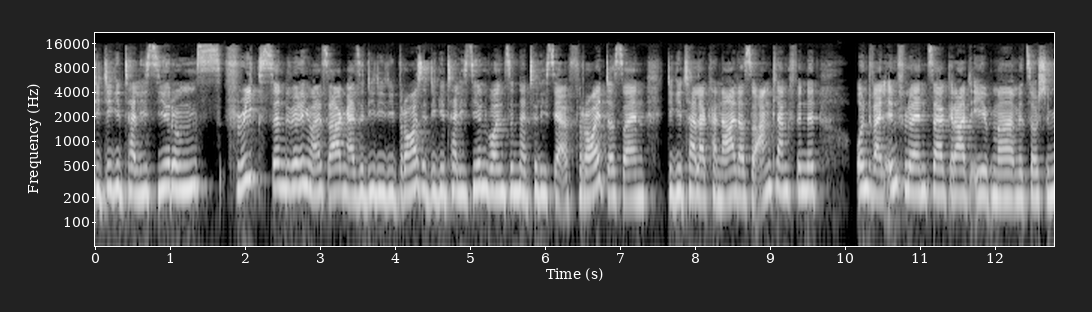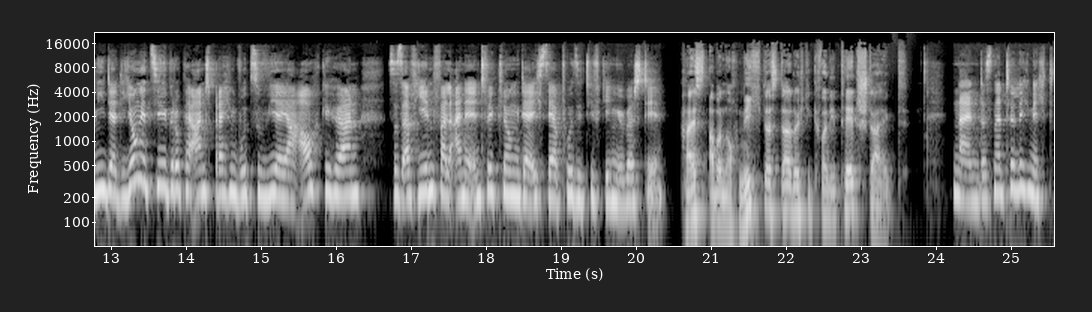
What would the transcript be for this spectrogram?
die Digitalisierungsfreaks sind, würde ich mal sagen. Also die, die die Branche digitalisieren wollen, sind natürlich sehr erfreut, dass so ein digitaler Kanal da so Anklang findet. Und weil Influencer gerade eben mit Social Media die junge Zielgruppe ansprechen, wozu wir ja auch gehören, ist es auf jeden Fall eine Entwicklung, der ich sehr positiv gegenüberstehe. Heißt aber noch nicht, dass dadurch die Qualität steigt. Nein, das natürlich nicht.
